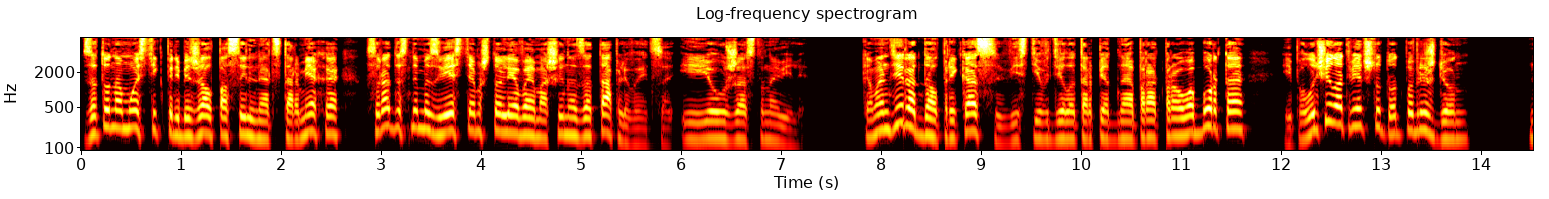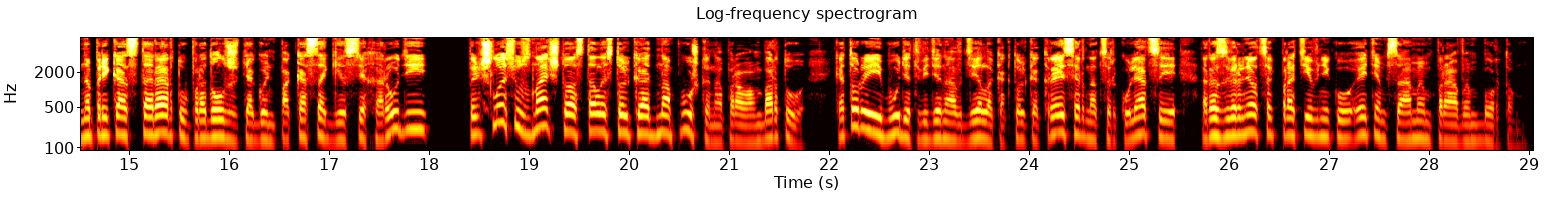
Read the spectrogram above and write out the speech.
зато на мостик прибежал посыльный от Стармеха с радостным известием, что левая машина затапливается, и ее уже остановили. Командир отдал приказ ввести в дело торпедный аппарат правого борта и получил ответ, что тот поврежден. На приказ Старарту продолжить огонь по Касаге из всех орудий Пришлось узнать, что осталась только одна пушка на правом борту, которая и будет введена в дело, как только крейсер на циркуляции развернется к противнику этим самым правым бортом.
